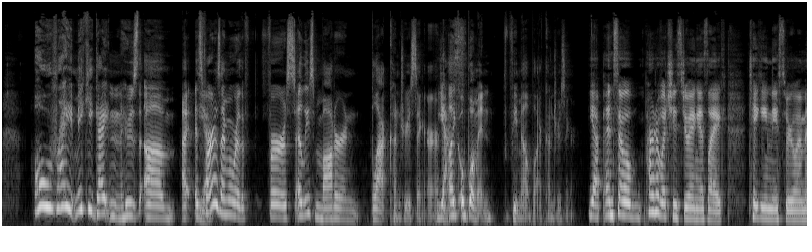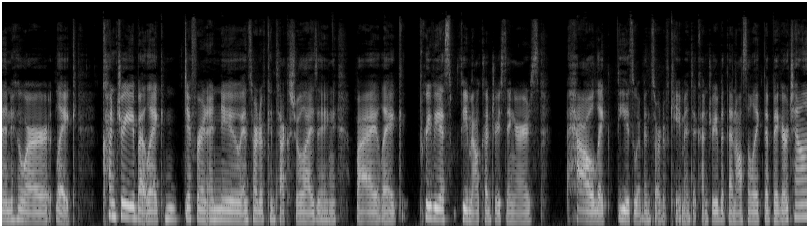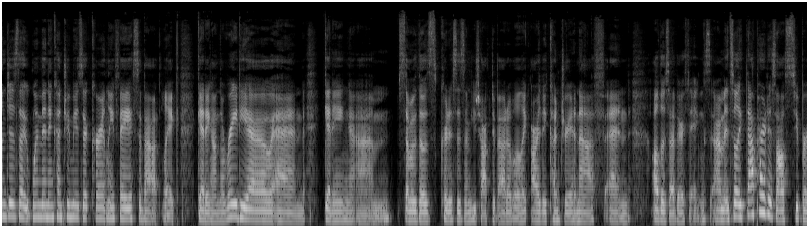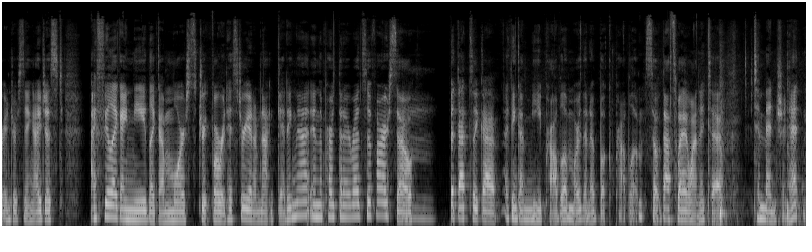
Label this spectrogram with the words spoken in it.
Oh right, Mickey Guyton, who's um I, as Yeah. far as I'm aware, the first, at least modern black country singer. Yeah, Like a woman, female black country singer. Yep. And so part of what she's doing is like taking these three women who are like country, but like different and new and sort of contextualizing by like previous female country singers how like these women sort of came into country but then also like the bigger challenges that women in country music currently face about like getting on the radio and getting um, some of those criticisms you talked about about like are they country enough and all those other things. Um, and so like that part is all super interesting. I just i feel like i need like a more straightforward history and i'm not getting that in the part that i read so far. So Mm. But that's like a i think a me problem more than a book problem so that's why i wanted to to mention it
